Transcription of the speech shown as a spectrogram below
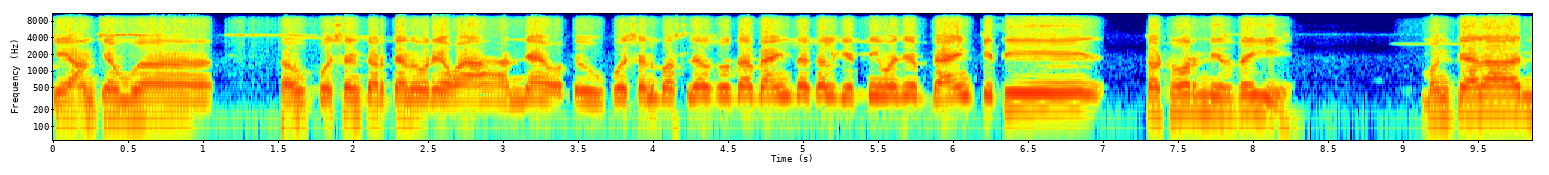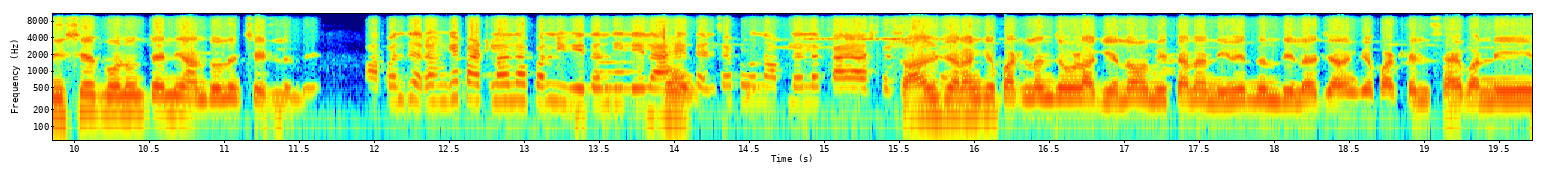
की आमच्या म- उपोषण कर्त्यांवर एवढा अन्याय होतो उपोषण बसल्यावर सुद्धा बँक दखल घेत नाही. म्हणजे बँक किती कठोर निर्दयी आहे. मग त्याला निषेध म्हणून त्यांनी आंदोलन छेडलेलं आहे. आपण जरांगे पाटलाला पण निवेदन दिलेलं आहे. हो. त्यांच्याकडून आपल्याला काय आश्वासन काल? जरांगे पाटलांजवळ गेलो. आम्ही त्यांना निवेदन दिलं. जरांगे पाटील साहेबांनी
